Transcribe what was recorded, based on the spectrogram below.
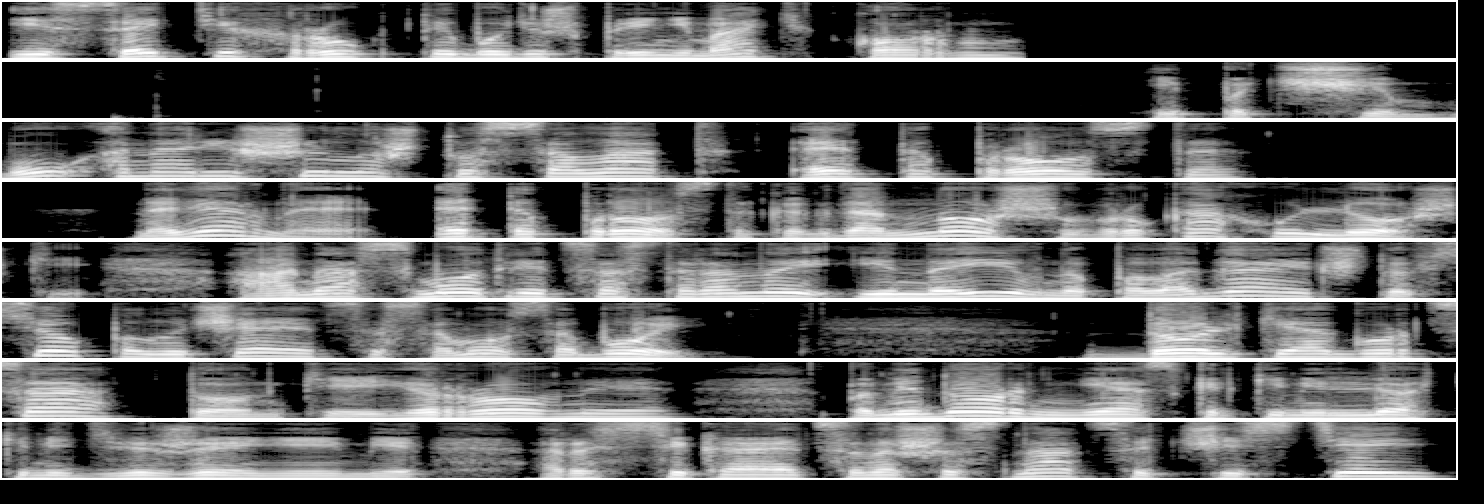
и с этих рук ты будешь принимать корм. И почему она решила, что салат — это просто? Наверное, это просто, когда нож в руках у Лёшки, а она смотрит со стороны и наивно полагает, что все получается само собой. Дольки огурца, тонкие и ровные, помидор несколькими легкими движениями рассекается на шестнадцать частей,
